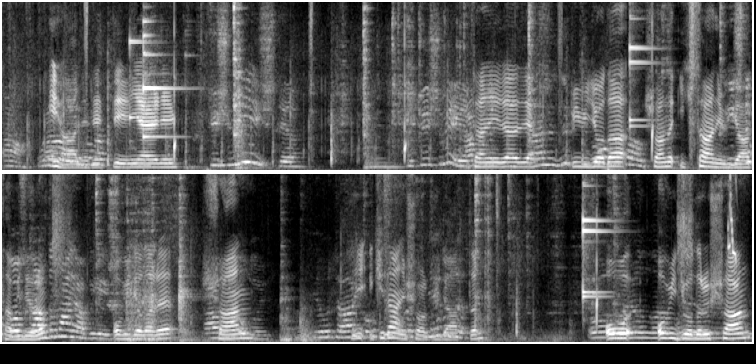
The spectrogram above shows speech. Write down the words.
Ha. İhanet ettiğin yerde Düşmüyor işte. Düşmüyor ya. bir tane ilerleyen bir videoda şu anda iki tane video atabiliyorum. O videoları şu an bir, iki tane short video attım. O o videoları şu an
